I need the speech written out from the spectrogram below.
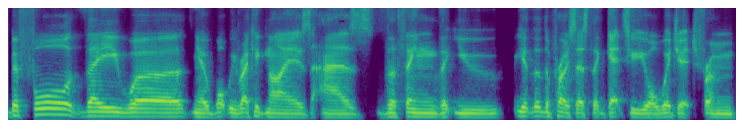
before they were, you know, what we recognize as the thing that you, the, the process that gets you your widget from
